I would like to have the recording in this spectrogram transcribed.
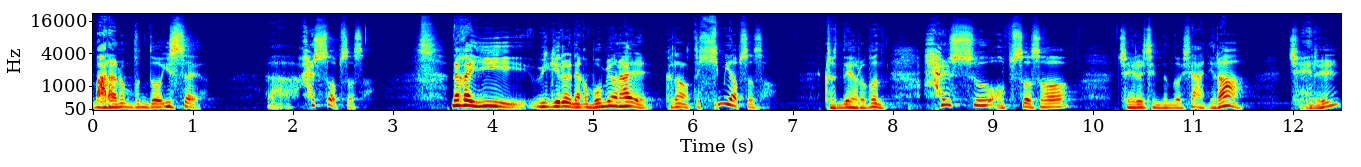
말하는 분도 있어요. 아, 할수 없어서. 내가 이 위기를 내가 모면할 그런 어떤 힘이 없어서. 그런데 여러분, 할 수 없어서 죄를 짓는 것이 아니라 죄를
